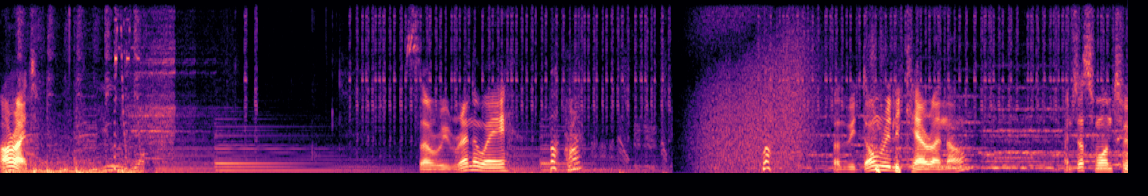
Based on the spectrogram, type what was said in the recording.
Alright. So we ran away. But we don't really care right now. I just want to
